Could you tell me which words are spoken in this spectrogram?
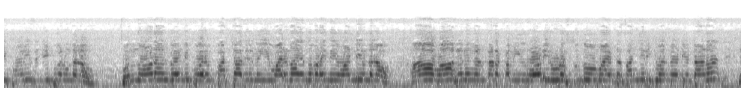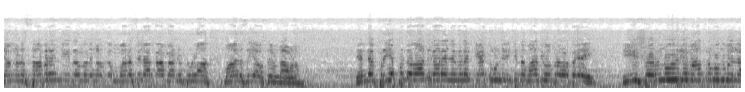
ഈ പോലീസ് ജീപ്പുകളുണ്ടല്ലോ. ഒന്നോടാൻ വേണ്ടി പോലും പറ്റാതിരുന്ന ഈ വരണ എന്ന് പറയുന്ന ഈ വണ്ടിയുണ്ടല്ലോ. ആ വാഹനങ്ങൾ കടക്കം ഈ റോഡിലൂടെ സുഗമമായിട്ട് സഞ്ചരിക്കുവാൻ വേണ്ടിയിട്ടാണ് ഞങ്ങൾ സമരം ചെയ്തതെന്ന് നിങ്ങൾക്ക് മനസ്സിലാക്കാൻ വേണ്ടിയിട്ടുള്ള മാനസികാവസ്ഥ ഉണ്ടാവണം എന്റെ പ്രിയപ്പെട്ട നാട്ടുകാരെ ഞങ്ങളെ കേട്ടുകൊണ്ടിരിക്കുന്ന മാധ്യമ പ്രവർത്തകരെ ഈ ഷൊർണൂരിൽ മാത്രമൊന്നുമല്ല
